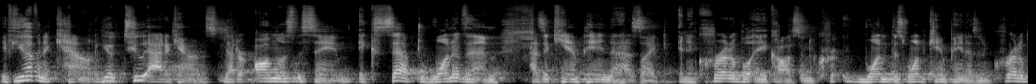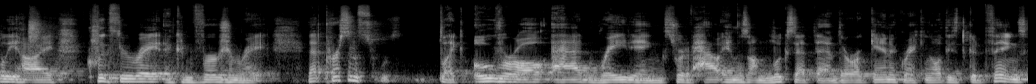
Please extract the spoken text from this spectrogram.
if you have an account, if you have two ad accounts that are almost the same, except one of them has a campaign that has like an incredible ACOS and cr- one this one campaign has an incredibly high click through rate and conversion rate. That person's like overall ad rating, sort of how Amazon looks at them, their organic ranking, all these good things,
